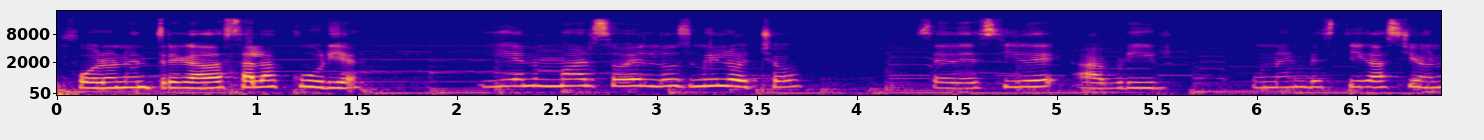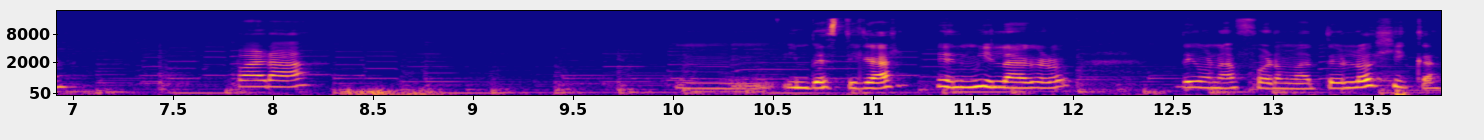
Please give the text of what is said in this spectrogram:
fueron entregadas a la curia y en marzo del 2008 se decide abrir una investigación para mm, investigar el milagro de una forma teológica.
